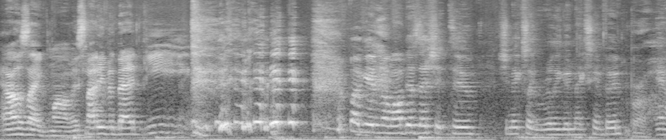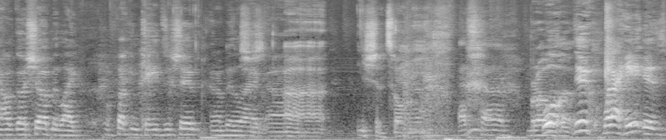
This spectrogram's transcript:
And I was like, mom, it's not even that deep. Fucking, my mom does that shit too. She makes like really good Mexican food, Bro, and I'll go show up at like fucking Cane's and shit, and I'll be like, uh, uh, you should have told me, "That's tough." bro. Well, uh, dude, what I hate is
